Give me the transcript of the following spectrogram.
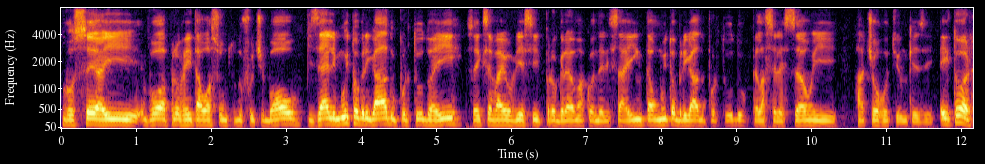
você aí, vou aproveitar o assunto do futebol. Piselli, muito obrigado por tudo aí. Sei que você vai ouvir esse programa quando ele sair, então muito obrigado por tudo, pela seleção e Cachorro tinha Heitor,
